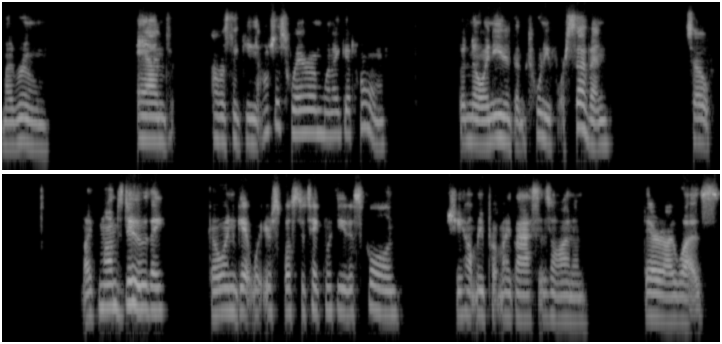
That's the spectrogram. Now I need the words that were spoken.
my room. And I was thinking, I'll just wear them when I get home. But no, I needed them 24 7. So, like moms do, they go and get what you're supposed to take with you to school. And she helped me put my glasses on, and there I was.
